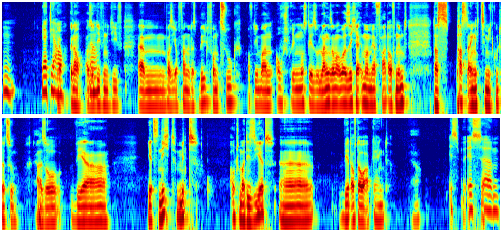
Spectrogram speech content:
Mhm. Merkt ihr auch? Ja, genau, also ja. definitiv. Ähm, was ich auch fand, das Bild vom Zug, auf dem man aufspringen muss, der so langsam aber sicher immer mehr Fahrt aufnimmt, das passt eigentlich ziemlich gut dazu. Also wer jetzt nicht mit automatisiert, äh, wird auf Dauer abgehängt ist, ist ähm,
